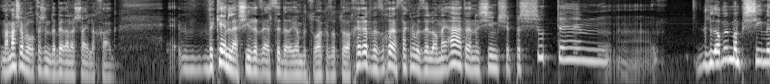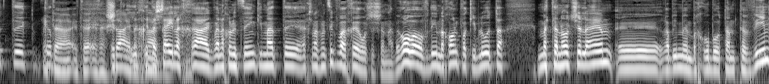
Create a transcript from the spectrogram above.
ממש אבל רוצה שנדבר על השי לחג. וכן, להשאיר את זה על סדר היום בצורה כזאת או אחרת. אתה זוכר, עסקנו בזה לא מעט, אנשים שפשוט אה, לא מממשים את... אה, את, ה, את, את השי את, לחג. את השי לחג, ואנחנו נמצאים כמעט, אה, אנחנו נמצאים כבר אחרי ראש השנה. ורוב העובדים, נכון, כבר קיבלו את המתנות שלהם, רבים מהם בחרו באותם תווים.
